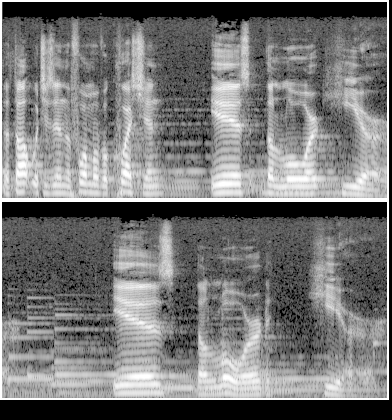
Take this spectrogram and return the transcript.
the thought which is in the form of a question Is the Lord here? Is the Lord here?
